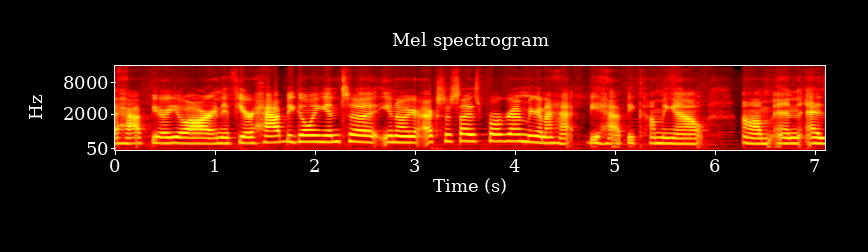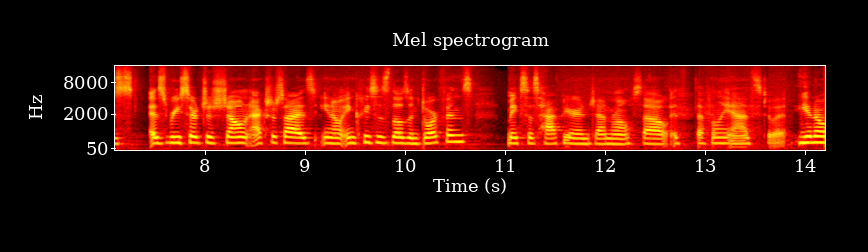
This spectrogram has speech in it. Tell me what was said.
the happier you are. And if you're happy going into, you know, your exercise program, you're going to ha- be happy coming out. Um, and as as research has shown, exercise, you know, increases those endorphins, makes us happier in general. So it definitely adds to it. You know,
